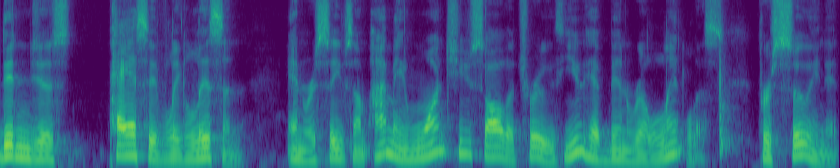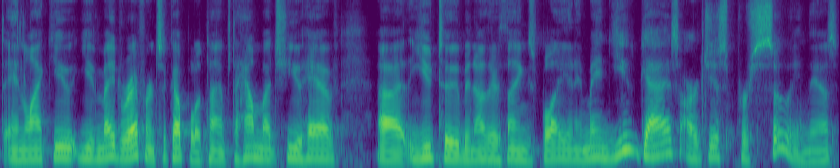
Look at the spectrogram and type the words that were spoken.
didn't just passively listen and receive some. I mean, once you saw the truth, you have been relentless pursuing it. And like you, you've made reference a couple of times to how much you have uh, YouTube and other things playing. And man, you guys are just pursuing this.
